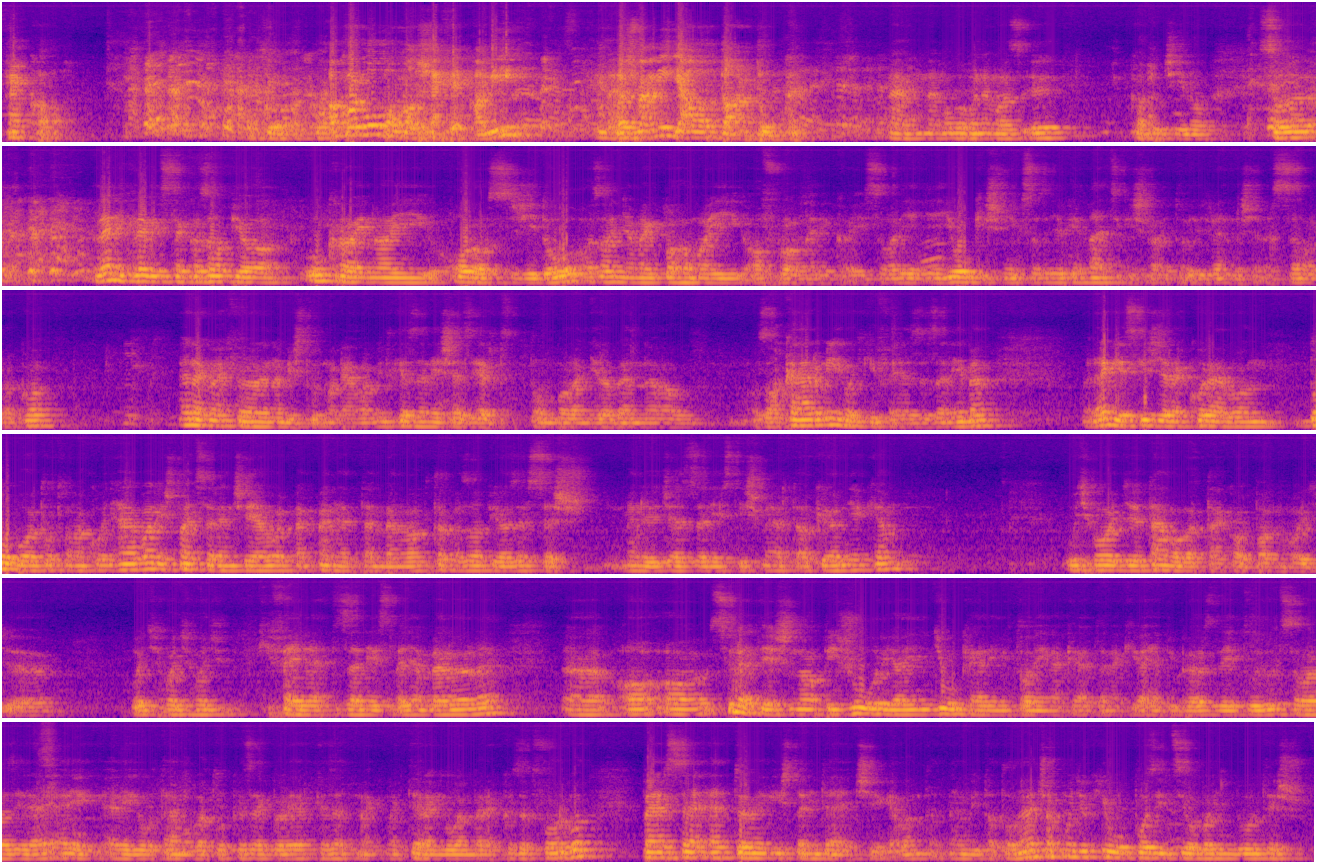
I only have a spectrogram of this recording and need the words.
Feka? Hát jó, akkor... akkor Obama se feka, mi? Most már mindjárt ott tartunk. Nem, nem, Obama nem az ő, Cappuccino. Szóval Lenny Kravitznek az apja ukrajnai orosz zsidó, az anyja meg bahamai afroamerikai. Szóval egy, egy jó kis mix, az egyébként látszik is rajta, hogy rendesen összevarakva. Ennek megfelelően nem is tud magával mit kezdeni, és ezért tombol annyira benne az akármi, hogy kifejezze zenében. Mert egész kisgyerek korában dobolt otthon a konyhában, és nagy szerencséje volt, mert Manhattanben laktak, az apja az összes menő jazzzenészt ismerte a környéken, úgyhogy támogatták abban, hogy, hogy, hogy, hogy kifejlett zenész legyen belőle. A, a születésnapi zsúrjain Duke Ellington énekelte neki a Happy Birthday to szóval azért elég, elég jó támogató közegből érkezett, meg, meg tényleg jó emberek között forgott. Persze ettől még isteni tehetsége van, tehát nem vitató. csak mondjuk jó pozícióban indult, és,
